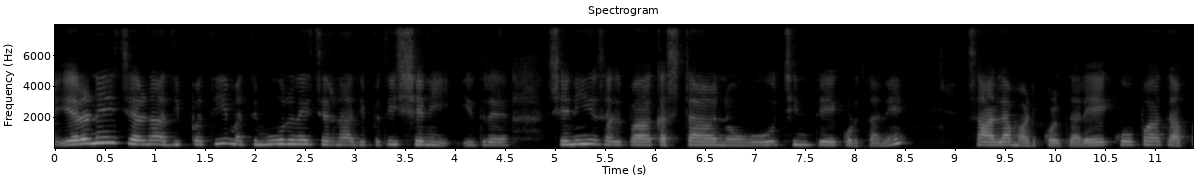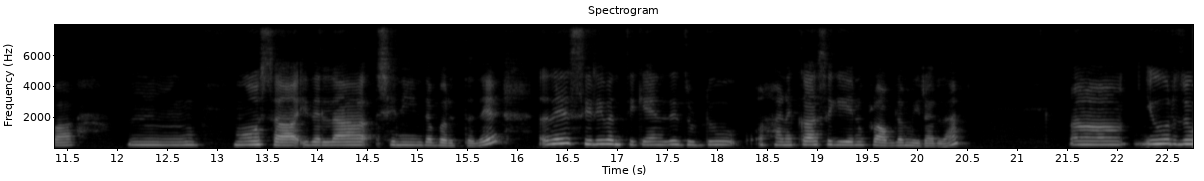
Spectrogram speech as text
ಎರಡನೇ ಚರಣ ಅಧಿಪತಿ ಮತ್ತು ಮೂರನೇ ಚರಣ ಅಧಿಪತಿ ಶನಿ ಇದರ ಶನಿ ಸ್ವಲ್ಪ ಕಷ್ಟ ನೋವು ಚಿಂತೆ ಕೊಡ್ತಾನೆ. ಸಾಲ ಮಾಡಿಕೊಳ್ತಾರೆ ಕೋಪ ತಾಪ ಮೋಸ ಇದೆಲ್ಲ ಶನಿಯಿಂದ ಬರುತ್ತದೆ. ಅದೇ ಸಿರಿವಂತಿಕೆ ಅಂದರೆ ದುಡ್ಡು, ಹಣಕಾಸಿಗೆ ಏನು ಪ್ರಾಬ್ಲಮ್ ಇರಲ್ಲ. ಇವ್ರದ್ದು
